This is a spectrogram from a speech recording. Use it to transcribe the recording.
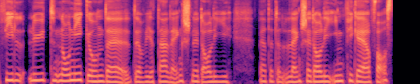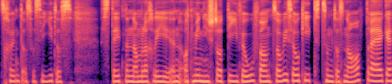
viele Leute noch nicht und äh, da wird auch längst nicht alle, werden längst nicht alle Impfungen erfasst. Es könnte also sein, dass es dort dann ein einen administrativen Aufwand sowieso gibt, um das nachzutragen.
